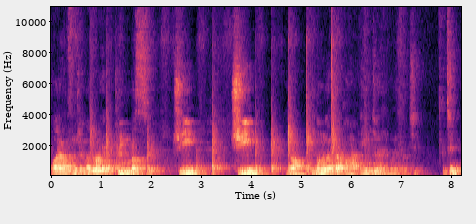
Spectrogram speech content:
구하라는 것은 결과적으로 F 인버스 G G 0 이놈을 갖다 구하라 이 문제가 되는 거였었지. 그치?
